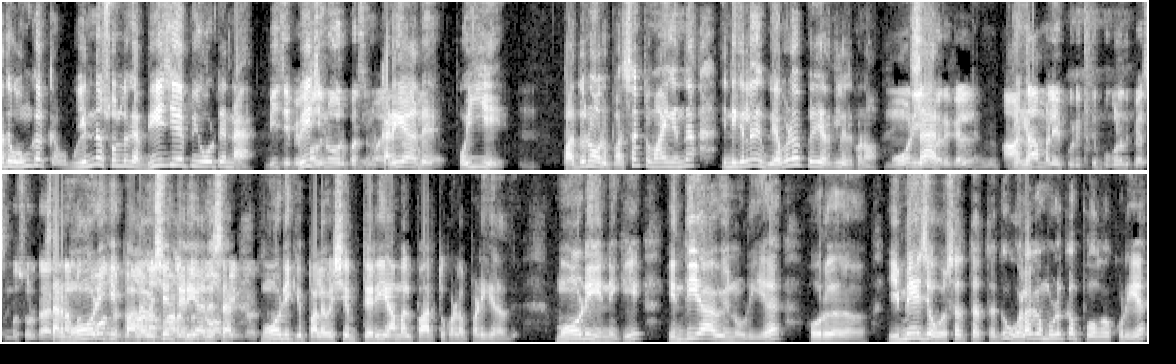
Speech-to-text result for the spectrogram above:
அது உங்க என்ன சொல்லுங்க? பிஜேபி ஓட்டு என்ன? பிஜேபி கிடையாது. பொய். பதினோரு பர்சன்ட் வாங்கியிருந்தா இன்னைக்கெல்லாம் எவ்வளவு பெரிய இடத்துல இருக்கணும். மோடி அவர்கள் அண்ணாமலை குறித்து புகழ்ந்து பேசும்போது சொல்றாரு. சார் மோடிக்கு பல விஷயம் தெரியாது சார். மோடிக்கு பல விஷயம் தெரியாமல் பார்த்து கொள்ளப்படுகிறது. மோடி இன்னைக்கு இந்தியாவினுடைய ஒரு இமேஜை உசர்த்தத்துக்கு உலகம் முழுக்க போகக்கூடிய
